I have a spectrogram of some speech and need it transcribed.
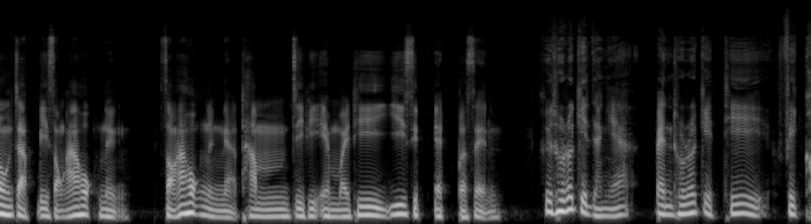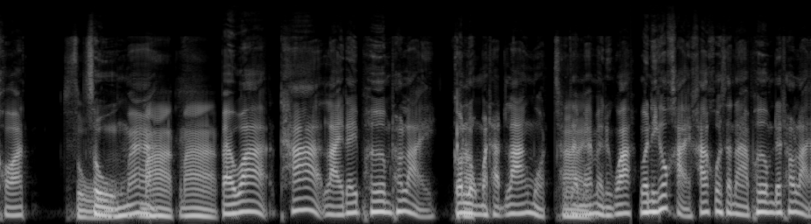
ลงจากปี 2561 2561เนี่ยทำ GPM ไว้ที่ 21%คือธุรกิจอย่างเงี้ย เป็นธุรกิจที่ิกคอร์สสูงสูงมากมากมาก แปลว่าถ้ารายได้เพิ่มเท่าไหร่ ก็ครับลงมาบรรทัดล่างหมดใช่ใช่ไหมหมายถึงว่าวันนี้เขาขายค่าโฆษณาเพิ่มได้เท่าไหร่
